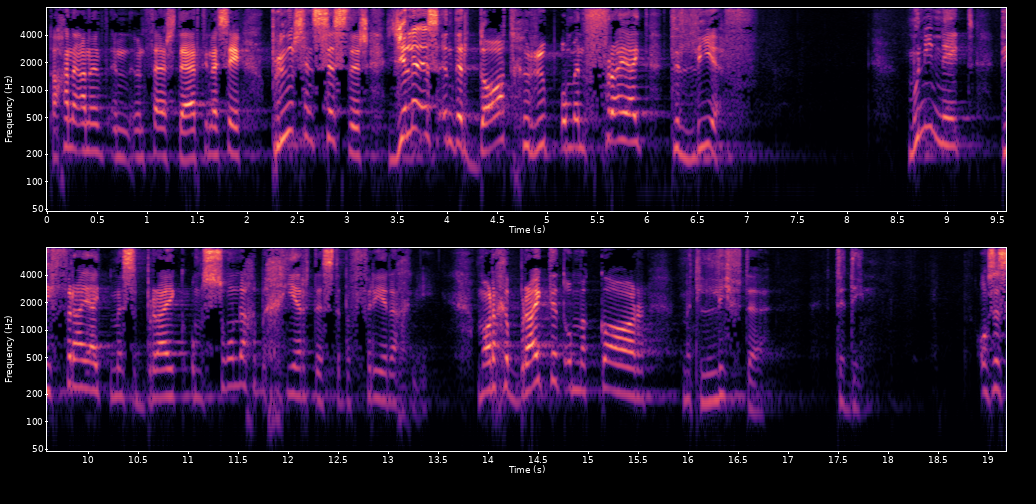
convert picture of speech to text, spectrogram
Dan gaan hy aan in, in in vers 13 hy sê broers en susters, julle is inderdaad geroep om in vryheid te leef. Moenie net die vryheid misbruik om sondige begeertes te bevredig nie, maar gebruik dit om mekaar met liefde te dien. Ons is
